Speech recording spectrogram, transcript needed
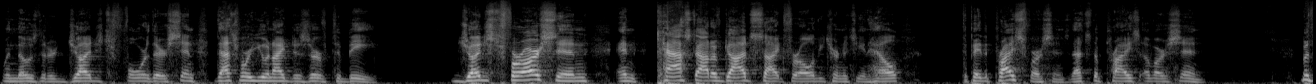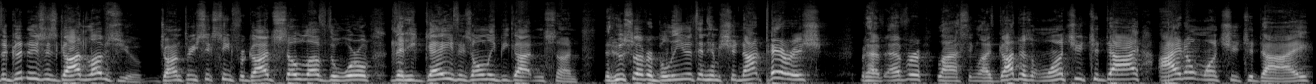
when those that are judged for their sin, that's where you and I deserve to be judged for our sin and cast out of God's sight for all of eternity in hell to pay the price for our sins. That's the price of our sin. But the good news is God loves you. John 3:16 for God so loved the world that he gave his only begotten son that whosoever believeth in him should not perish but have everlasting life. God doesn't want you to die. I don't want you to die.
